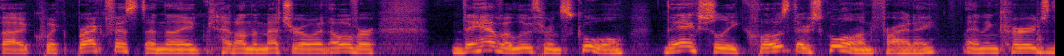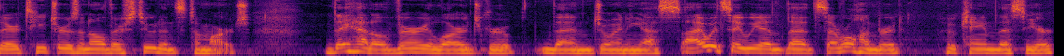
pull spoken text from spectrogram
a quick breakfast and they head on the metro and over they have a Lutheran school. They actually closed their school on Friday and encouraged their teachers and all their students to march. They had a very large group then joining us. I would say we had uh, several hundred who came this year.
